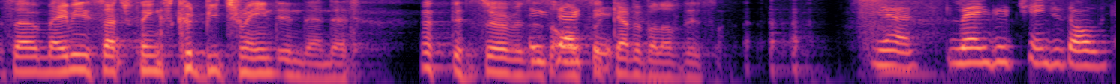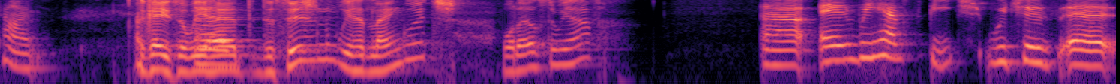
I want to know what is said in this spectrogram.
so maybe such things could be trained in then that the service is exactly. also capable of this. yes, language changes all the time. Okay, so we uh, had decision, we had language. What else do we have? Uh, and we have speech, which is uh,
